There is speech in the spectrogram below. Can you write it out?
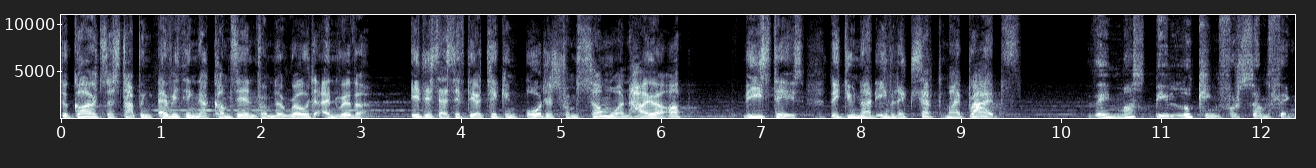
The guards are stopping everything that comes in from the road and river. It is as if they are taking orders from someone higher up. These days, they do not even accept my bribes. They must be looking for something.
